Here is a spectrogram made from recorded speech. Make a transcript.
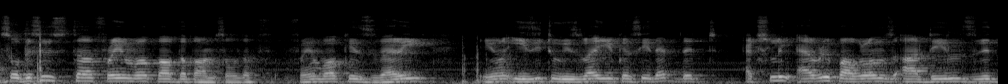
So this is the framework of the COMSOL. The framework is very you know easy to visualize. You can see that that actually every problems are deals with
